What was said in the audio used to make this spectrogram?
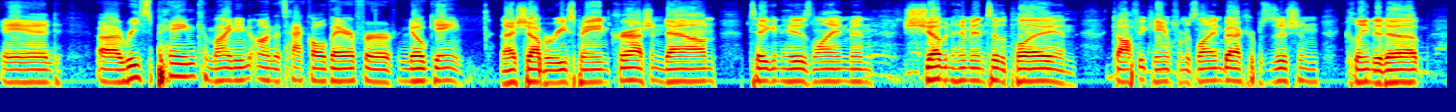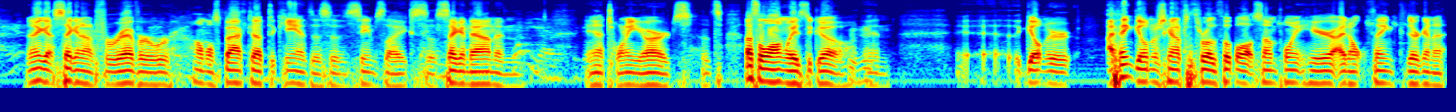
and uh, Reese Payne combining on the tackle there for no gain. Nice job of Reese Payne crashing down, taking his lineman, shoving him into the play, and Coffee came from his linebacker position, cleaned it up. Now I got second down forever. We're almost backed up to Kansas. It seems like so. Second down and yeah, 20 yards. That's that's a long ways to go. And uh, Giltner, I think Giltner's gonna have to throw the football at some point here. I don't think they're gonna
